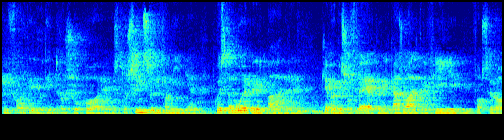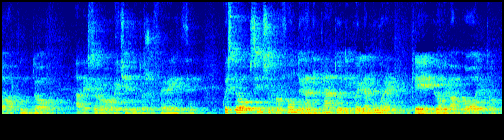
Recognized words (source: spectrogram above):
più forte dentro il suo cuore questo senso di famiglia, questo amore per il padre che avrebbe sofferto nel caso altri figli fossero appunto avessero ricevuto sofferenze questo senso profondo e radicato di quell'amore che lo aveva accolto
